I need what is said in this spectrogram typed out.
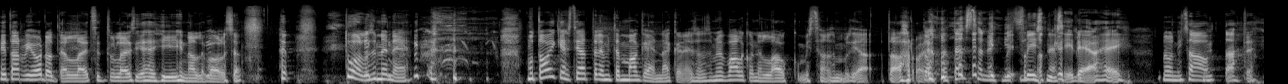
ei tarvi odotella, että se tulee siihen hiihnalle, vaan se, tuolla se menee. Mutta oikeasti ajattele, miten makeen näköinen. Se on semmoinen valkoinen laukku, missä on semmoisia tahroja. Totta, tässä nyt bi- bisnesidea, hei. No niin, Saa nyt ottaa. te.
